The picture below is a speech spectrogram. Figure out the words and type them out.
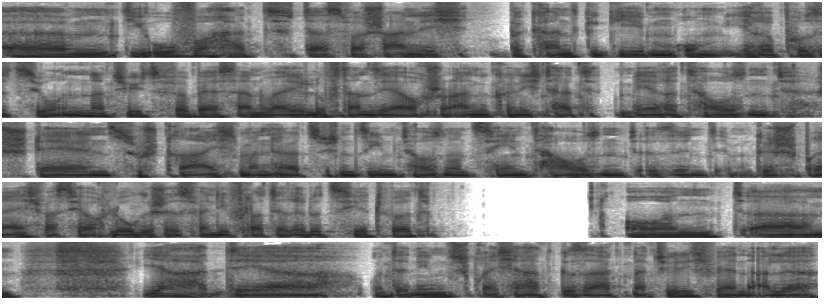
ähm, die UFO hat das wahrscheinlich bekannt gegeben, um ihre Position natürlich zu verbessern, weil die Lufthansa ja auch schon angekündigt hat, mehrere tausend Stellen zu streichen. Man hört zwischen 7000 und 10.000 sind im Gespräch, was ja auch logisch ist, wenn die Flotte reduziert wird. Und ähm, ja, der Unternehmenssprecher hat gesagt, natürlich werden alle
